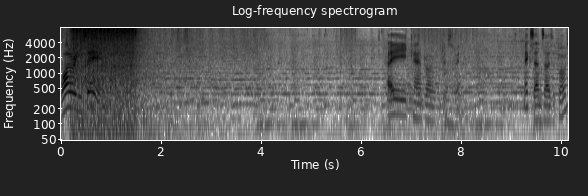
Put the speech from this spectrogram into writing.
What are you saying? I can't run this way. Makes sense, I suppose.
